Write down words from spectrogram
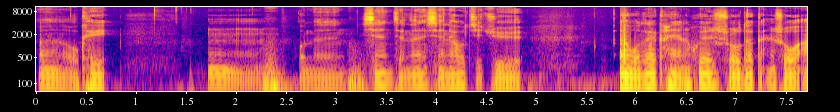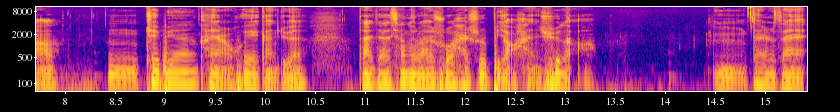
嗯，OK，嗯，我们先简单闲聊几句。呃，我在看演唱会的时候的感受啊，嗯，这边看演唱会感觉。大家相对来说还是比较含蓄的啊，嗯，但是在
